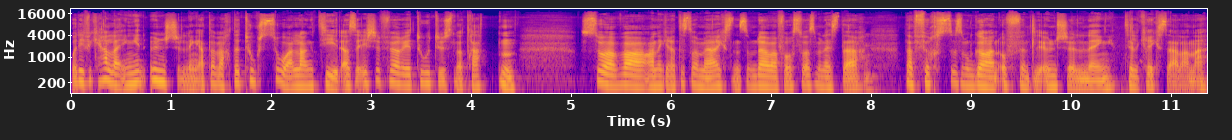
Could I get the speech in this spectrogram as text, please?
og de fikk heller ingen unnskyldning etter hvert. Det tok så lang tid. Altså ikke før i 2013 så var Anne Grete Strøm-Eriksen, som da var forsvarsminister, den første som ga en offentlig unnskyldning til krigsseilerne.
